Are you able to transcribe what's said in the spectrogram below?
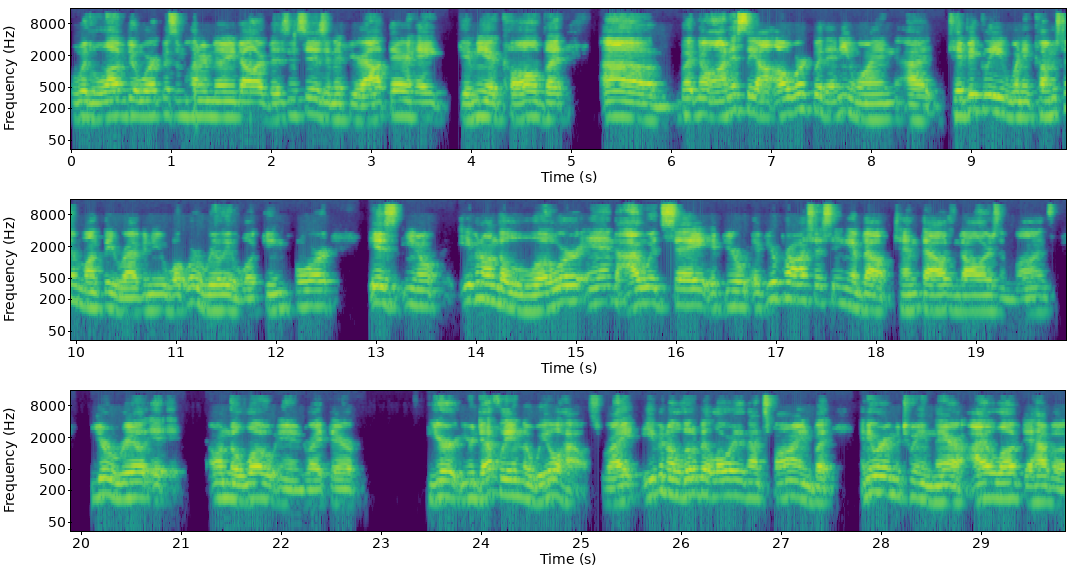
Would love to work with some hundred million dollar businesses, and if you're out there, hey, give me a call. But, um, but no, honestly, I'll, I'll work with anyone. Uh, typically, when it comes to monthly revenue, what we're really looking for is, you know, even on the lower end, I would say if you're if you're processing about ten thousand dollars a month, you're real it, on the low end right there. You're you're definitely in the wheelhouse, right? Even a little bit lower than that's fine, but anywhere in between there. I love to have a,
